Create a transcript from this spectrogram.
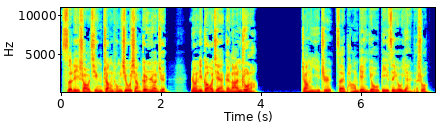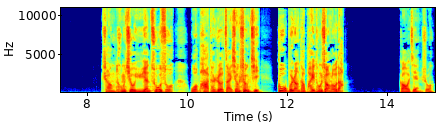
司礼少卿张同修想跟上去，让你高简给拦住了。张易之在旁边有鼻子有眼的说：“张同修语言粗俗，我怕他惹宰相生气，故不让他陪同上楼的。”高简说。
